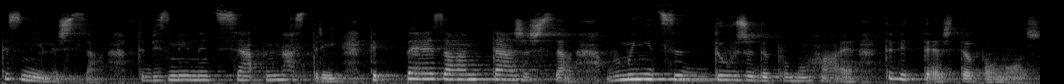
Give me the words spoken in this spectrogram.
ти змінишся, в тобі зміниться настрій, ти перезавантажишся, бо мені це дуже допомагає. Тобі теж допоможе.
